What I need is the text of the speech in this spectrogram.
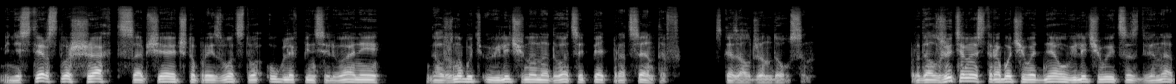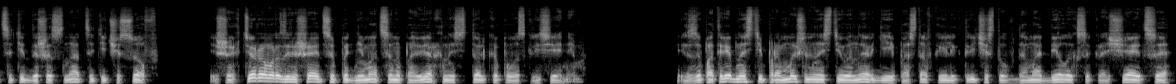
Министерство шахт сообщает, что производство угля в Пенсильвании должно быть увеличено на 25%, сказал Джон Доусон. Продолжительность рабочего дня увеличивается с 12 до 16 часов, и шахтерам разрешается подниматься на поверхность только по воскресеньям. Из-за потребности промышленности в энергии поставка электричества в дома белых сокращается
